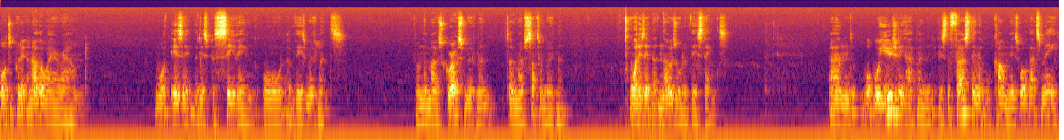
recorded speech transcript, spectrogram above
Or to put it another way around, what is it that is perceiving all of these movements? From the most gross movement to the most subtle movement. What is it that knows all of these things? And what will usually happen is the first thing that will come is, well, that's me.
